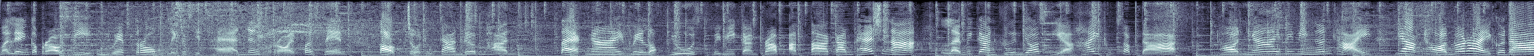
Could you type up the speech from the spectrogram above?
มาเล่นกับเราสิเว็บตรงลิขสิทธิ์แท้ 100%ตอบโจทย์ทุกการเดิมพันแตกง่ายไม่ล็อกยูสไม่มีการปรับอัตราการแพ้ชนะ และมีการคืนยอดเสียให้ทุกสัปดาห์ ถอนง่ายไม่มีเงื่อนไข อยากถอนเมื่อไหร่ก็ได้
